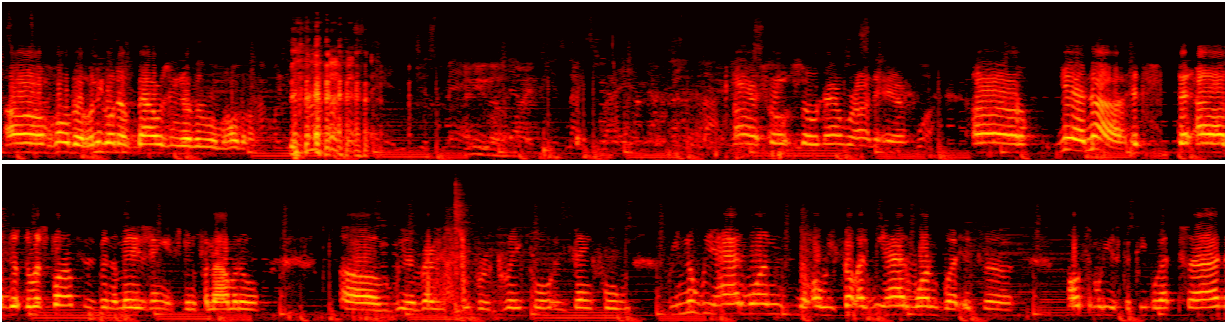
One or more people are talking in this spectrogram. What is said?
Um, hold up. Let me go to Baauer's in the other room. Hold on. All right, so so now we're on the air. Uh, yeah, nah, it's the, uh, the the response has been amazing. It's been phenomenal. Um, we are very super grateful and thankful. We knew we had one, or we felt like we had one, but it's uh, ultimately it's the people that decide.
